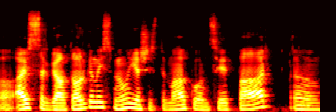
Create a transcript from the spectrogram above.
aizsargāt organismu, nu, ja šis mākslinieks iet pāri. Uh,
